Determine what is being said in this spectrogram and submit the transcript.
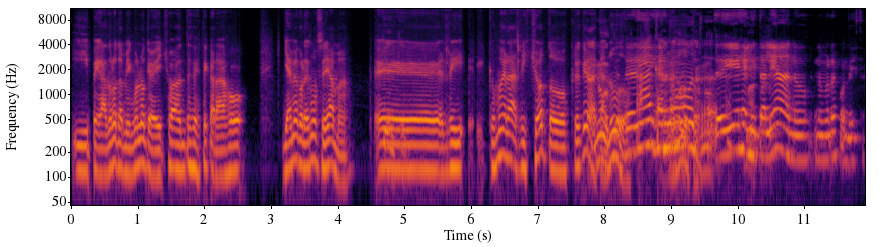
y pegándolo también con lo que había dicho antes de este carajo, ya me acordé cómo se llama. Eh, Ri- ¿Cómo era? Richotto, creo que era Canuto. Canudo. Te dije, Ah, Canuto. Canuto. Te dije el italiano. No me respondiste.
